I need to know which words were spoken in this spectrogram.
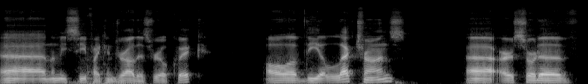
uh, let me see if I can draw this real quick. All of the electrons uh, are sort of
